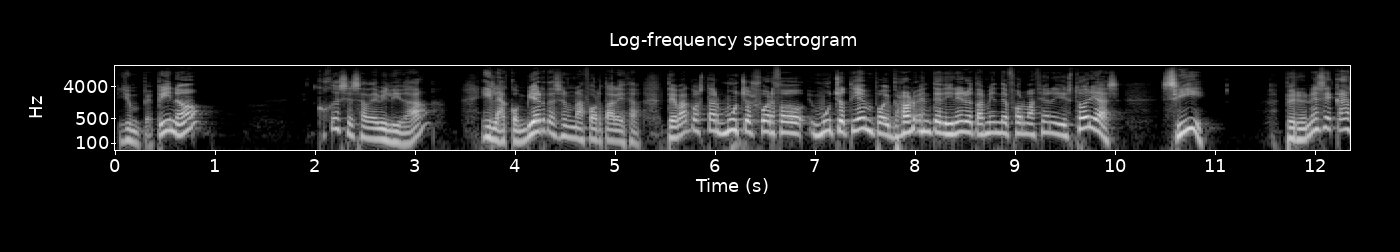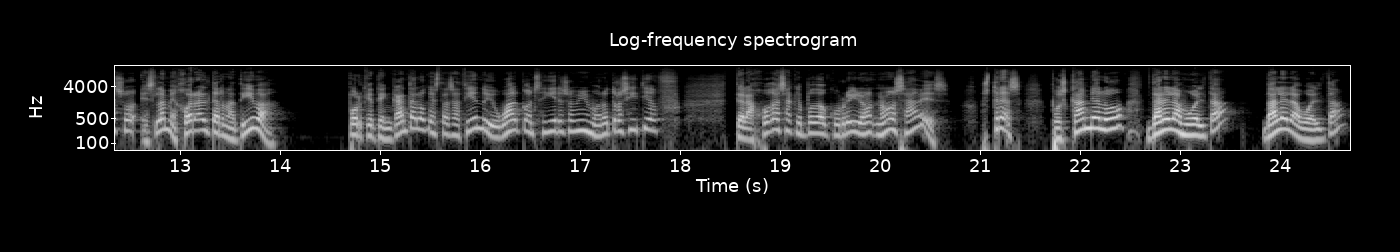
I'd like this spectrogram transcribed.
Y un pepino, coges esa debilidad y la conviertes en una fortaleza. ¿Te va a costar mucho esfuerzo, mucho tiempo y probablemente dinero también de formación y de historias? Sí, pero en ese caso es la mejor alternativa. Porque te encanta lo que estás haciendo, igual conseguir eso mismo en otro sitio, te la juegas a que pueda ocurrir, no, no lo sabes. Ostras, pues cámbialo, dale la vuelta, dale la vuelta,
